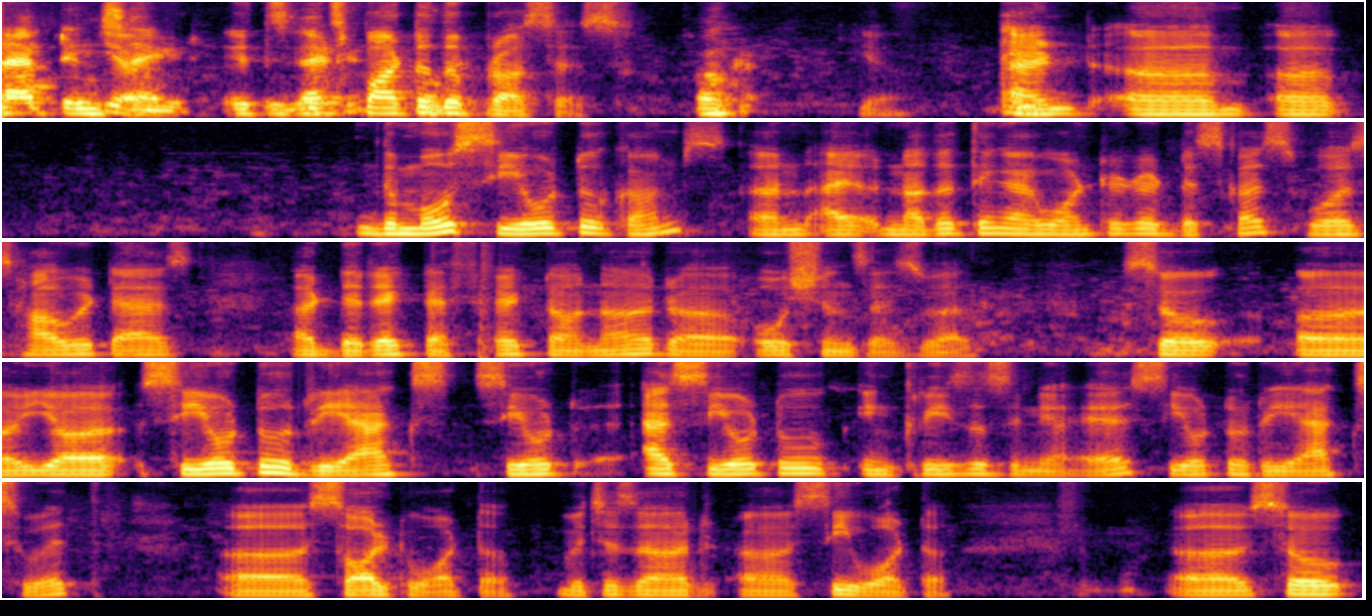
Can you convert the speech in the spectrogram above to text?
trapped inside it's Is that it's it? part of the Okay. process okay and um, uh, the most CO2 comes. And I, another thing I wanted to discuss was how it has a direct effect on our uh, oceans as well. So uh, your CO2 reacts CO2 as CO2 increases in your air. CO2 reacts with uh, salt water, which is our uh, seawater. Uh, so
